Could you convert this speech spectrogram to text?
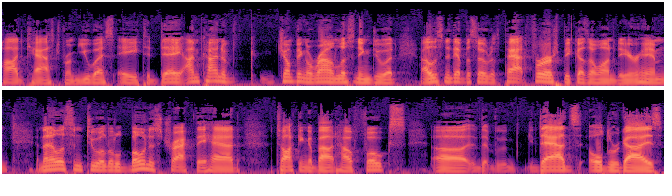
podcast from USA Today. I'm kind of jumping around listening to it. I listened to the episode with Pat first because I wanted to hear him, and then I listened to a little bonus track they had talking about how folks, uh, dads, older guys,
